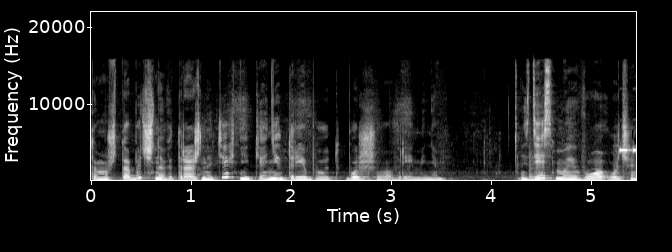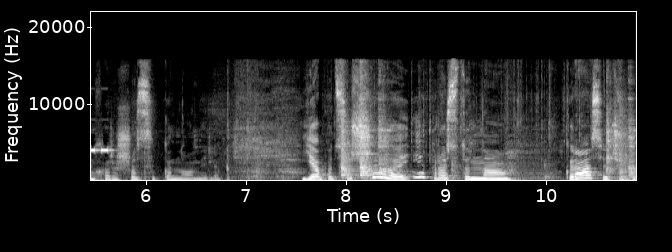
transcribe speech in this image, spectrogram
потому что обычно витражные техники, они требуют большего времени. Здесь мы его очень хорошо сэкономили. Я подсушила и просто на красочку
